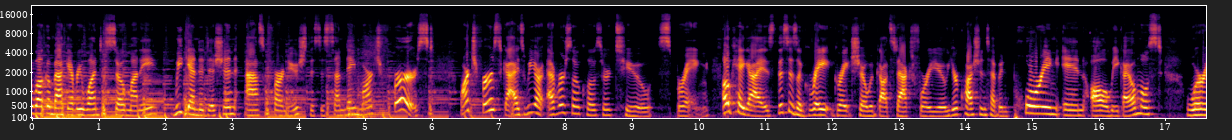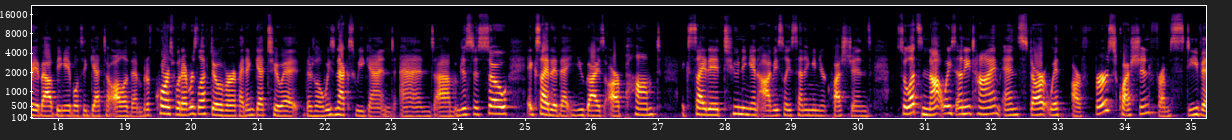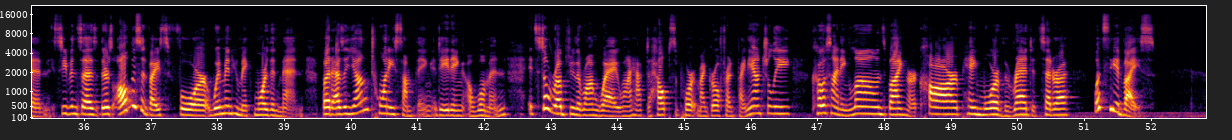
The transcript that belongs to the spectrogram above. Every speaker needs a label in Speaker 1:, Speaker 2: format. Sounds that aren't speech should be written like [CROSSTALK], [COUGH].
Speaker 1: Welcome back everyone to So Money, weekend edition Ask Farnoosh. This is Sunday, March 1st. March 1st, guys, we are ever so closer to spring. Okay, guys, this is a great, great show we've got stacked for you. Your questions have been pouring in all week. I almost worry about being able to get to all of them. But of course, whatever's left over, if I didn't get to it, there's always next weekend. And um, I'm just so excited that you guys are pumped, excited, tuning in, obviously, sending in your questions. So let's not waste any time and start with our first question from Steven. Steven says, There's all this advice for women who make more than men, but as a young 20 something dating a woman, it still rubs me the wrong way when I have to help support my girlfriend financially, co signing loans, buying her a car, paying more of the rent, etc. What's the advice?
